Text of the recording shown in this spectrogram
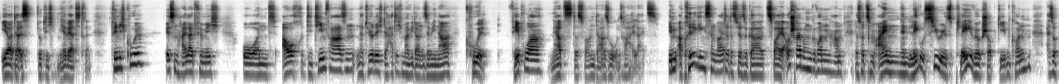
eher da ist wirklich Mehrwert drin. Finde ich cool ist ein Highlight für mich. Und auch die Teamphasen, natürlich, da hatte ich mal wieder ein Seminar. Cool. Februar, März, das waren da so unsere Highlights. Im April ging es dann weiter, dass wir sogar zwei Ausschreibungen gewonnen haben, dass wir zum einen einen Lego Serious Play Workshop geben konnten. Also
